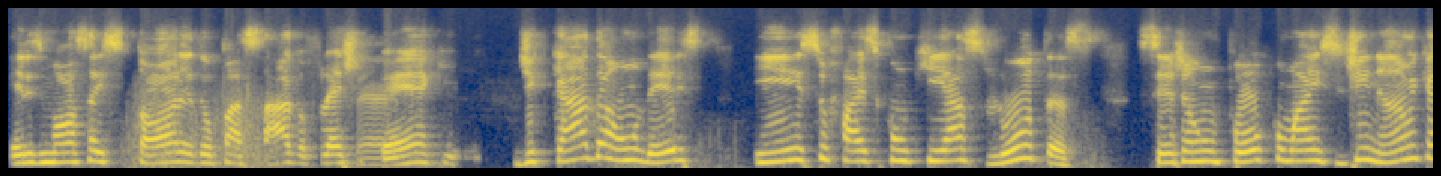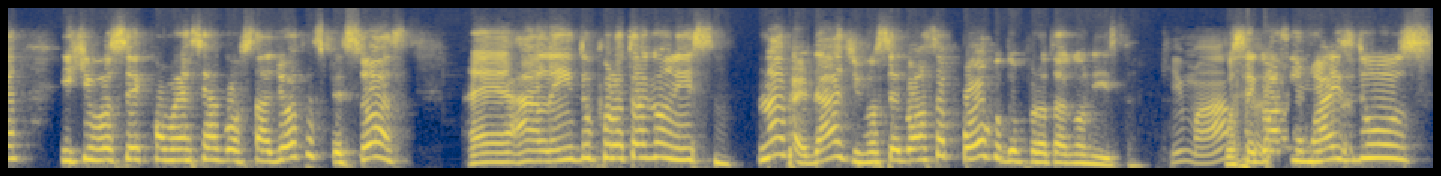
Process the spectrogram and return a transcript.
eles mostram a história do passado, flashback. É. de cada um deles, e isso faz com que as lutas sejam um pouco mais dinâmicas e que você comece a gostar de outras pessoas é, além do protagonista. Na verdade, você gosta pouco do protagonista. Que massa. Você gosta mais dos,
